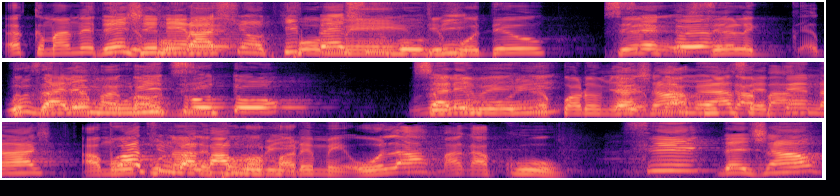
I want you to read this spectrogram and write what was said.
ekema ne De fi- ƒome- génération qui pèse sur vos vies. c'est que vous allez mourir trop tôt, vous allez mourir, les gens meurent à un certain âge, toi tu ne vas pas mourir. Si des gens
